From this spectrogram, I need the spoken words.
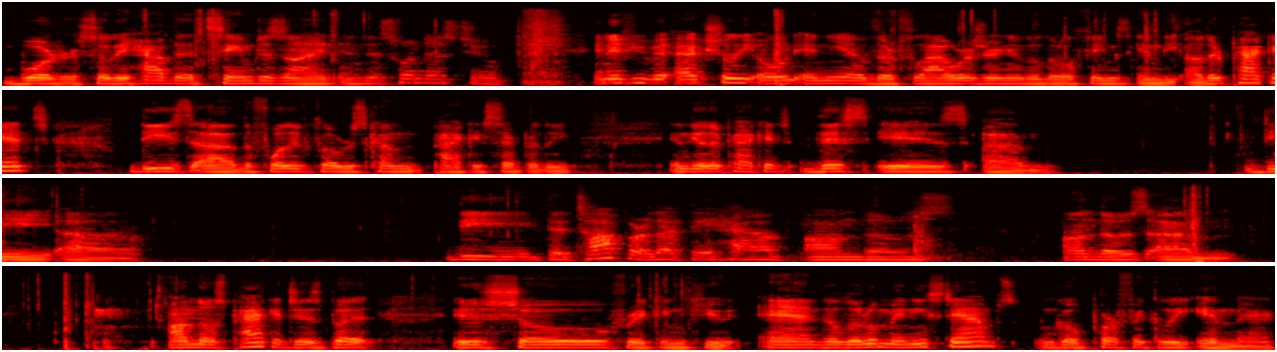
border. So they have that same design, and this one does too. And if you've actually owned any of their flowers or any of the little things in the other packets, these uh, the four leaf clovers come packaged separately. In the other package, this is um, the uh, the the topper that they have on those on those um on those packages, but it is so freaking cute. And the little mini stamps go perfectly in there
